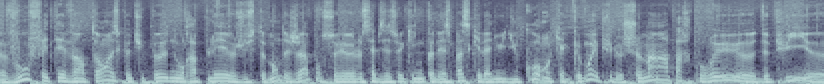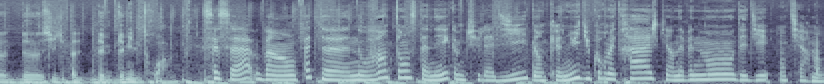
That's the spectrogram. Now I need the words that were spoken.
Euh, Vous fêtez 20 ans. Est-ce que tu peux nous rappeler euh, justement déjà, pour ceux, celles et ceux qui ne connaissent pas ce qu'est la nuit du cours, en quelques mots, et puis le chemin parcouru euh, depuis, euh, de, si je dis pas, de 2003 C'est ça, ben, en fait, euh, nos 20 ans cette année, comme tu l'as dit, donc euh, Nuit du court métrage, qui est un événement dédié entièrement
